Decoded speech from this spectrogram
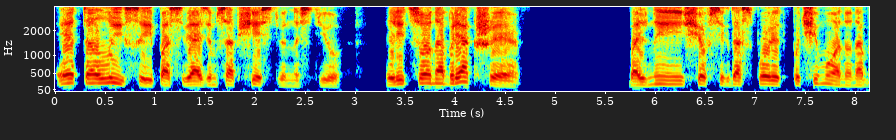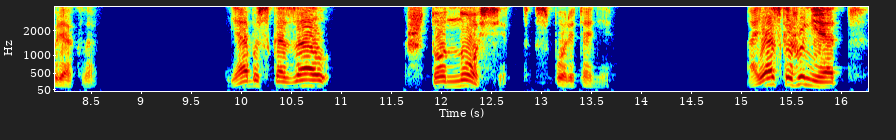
Это лысый по связям с общественностью, лицо набрякшее. Больные еще всегда спорят, почему оно набрякло. Я бы сказал, что носит, спорят они. А я скажу нет.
